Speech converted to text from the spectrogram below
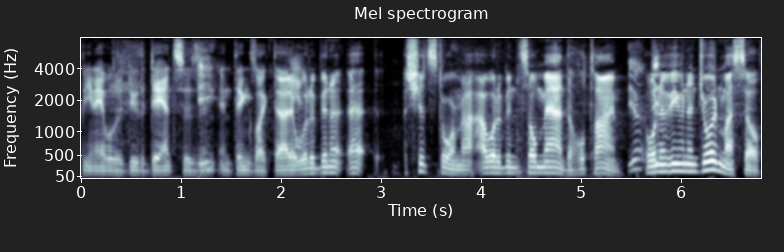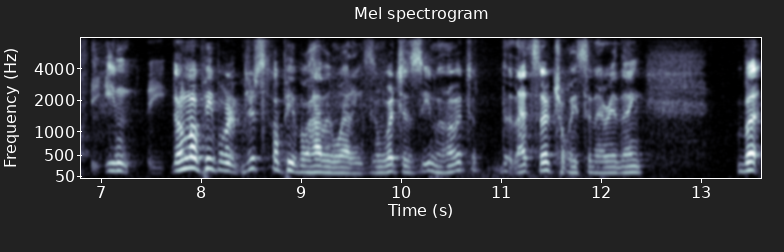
being able to do the dances and, and things like that. It would have been a, a shitstorm. I, I would have been so mad the whole time. Yeah, I wouldn't it- have even enjoyed myself. you, you don't know people are there's still people having weddings and which is you know it's, that's their choice and everything but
